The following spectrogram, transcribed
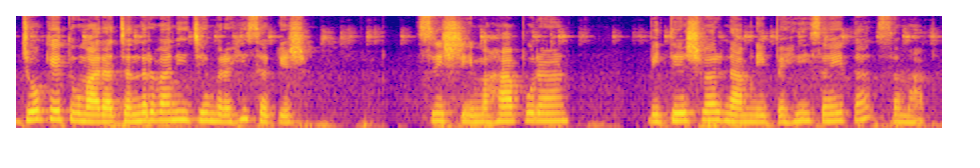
જો કે તું મારા ચંદ્રવાની જેમ રહી શકીશ. શ્રી શ્રી મહાપુરાણ વિદ્યેશ્વર નામની પહેલી સંહિતા સમાપ્ત.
